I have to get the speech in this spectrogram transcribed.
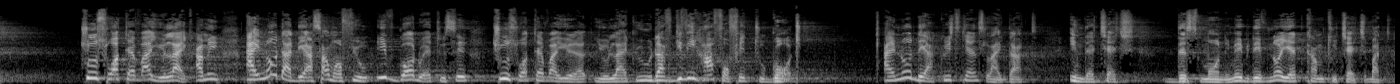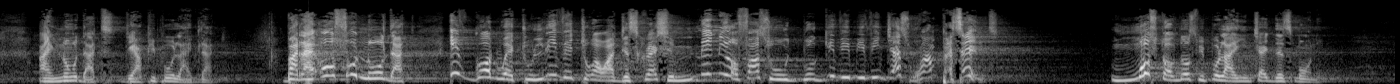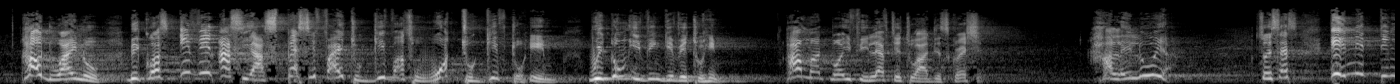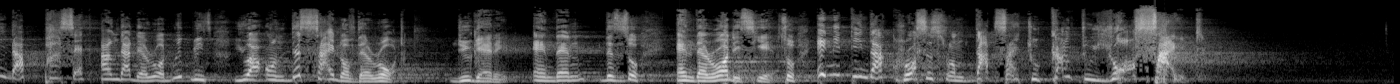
Choose whatever you like. I mean, I know that there are some of you, if God were to say, choose whatever you, you like, you would have given half of it to God. I know there are Christians like that in the church this morning. Maybe they've not yet come to church, but I know that there are people like that. But I also know that if God were to leave it to our discretion, many of us would, will give him even just 1%. Most of those people are in church this morning. How do I know? Because even as he has specified to give us what to give to him, we don't even give it to him. How much more if he left it to our discretion? Hallelujah. So it says, anything that passeth under the rod, which means you are on this side of the rod. Do you get it? And then this is so, and the rod is here. So anything that crosses from that side to come to your side,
